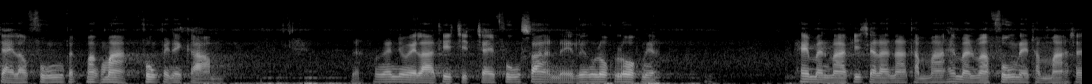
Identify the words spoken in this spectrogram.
ใจเราฟุ้งมาก ๆ ฟุ้งไปในกามนะเพราะงั้นเวลาที่จิตใจฟุ้งซ่านในเรื่องโลกโลกเนี่ย ให้มันมาพิจารณาธรรมะให้มันมาฟุ้งในธรรมะใช่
